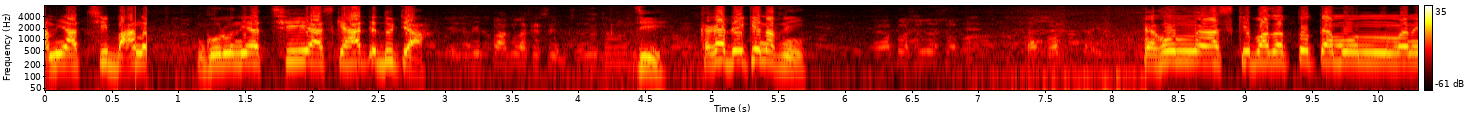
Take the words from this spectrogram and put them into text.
আমি আছি বাংলা গরু নিয়ে যাচ্ছি আজকে হাতে দুইটা। জি। কাকা দেখেন আপনি। এখন আজকে বাজার তো তেমন মানে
